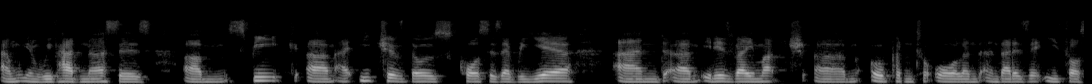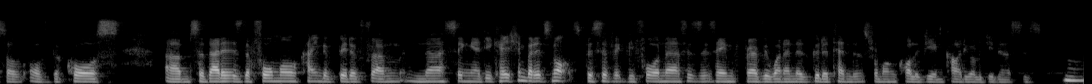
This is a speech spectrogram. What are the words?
And you know, we've had nurses um, speak um, at each of those courses every year. And um, it is very much um, open to all, and, and that is the ethos of, of the course. Um, so that is the formal kind of bit of um, nursing education, but it's not specifically for nurses. It's aimed for everyone, and there's good attendance from oncology and cardiology nurses. Hmm.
